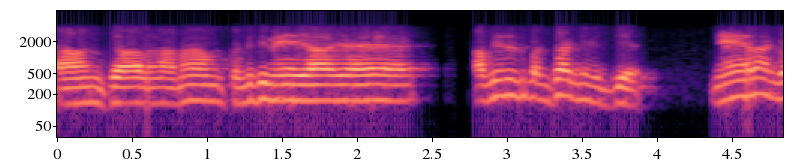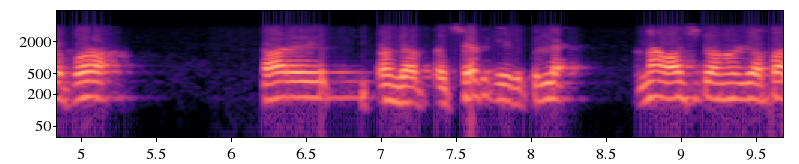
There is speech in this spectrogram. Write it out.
பாஞ்சாலானாம் சமிதிமேயாய அப்படின்னு பஞ்சாக்னி வித்ய நேரம் அங்க போறான். யாரு? அந்த சேதகேது பிள்ளை. அண்ணா வாசிட்டு அப்பா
